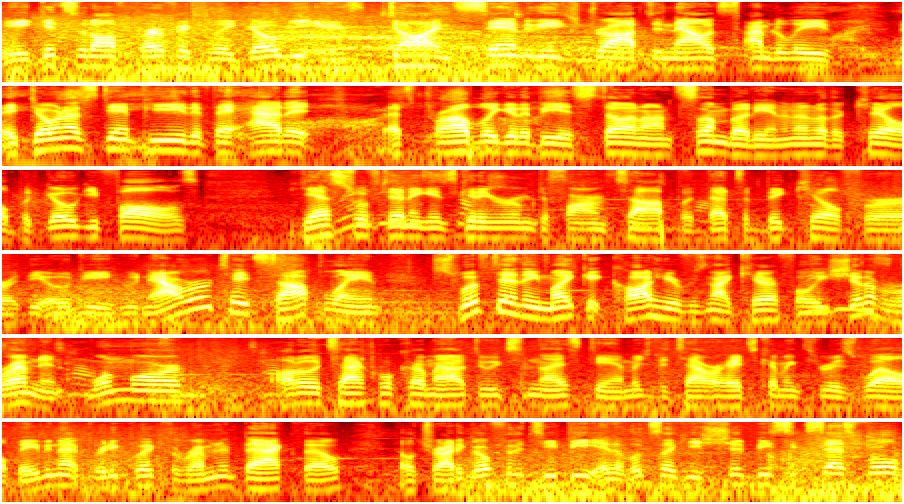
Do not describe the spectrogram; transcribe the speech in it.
He gets it off perfectly. Gogi is done. Sanity's dropped, and now it's time to leave. They don't have Stampede. If they had it, that's probably going to be a stun on somebody and another kill. But Gogi falls. Yes, Swift Ending is getting room to farm top, but that's a big kill for the OD, who now rotates top lane. Swift Ending might get caught here if he's not careful. He should have a Remnant. One more auto attack will come out, doing some nice damage. The tower hit's coming through as well. Baby Knight pretty quick. The Remnant back, though. He'll try to go for the TP, and it looks like he should be successful.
